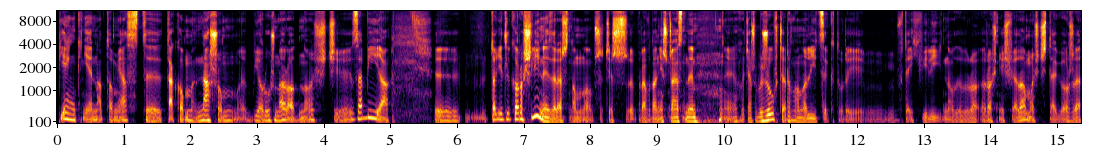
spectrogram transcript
pięknie, natomiast y, taką naszą bioróżnorodność y, zabija. Y, to nie tylko rośliny zresztą, no przecież prawda, nieszczęsny chociażby żółw czerwonolicy, który w tej chwili no, rośnie świadomość tego, że,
